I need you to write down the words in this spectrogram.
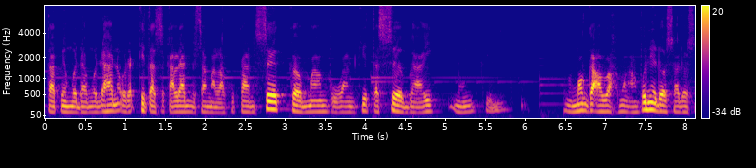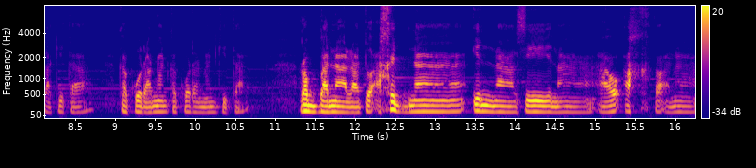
tapi mudah-mudahan kita sekalian bisa melakukan sekemampuan kita sebaik mungkin. Semoga Allah mengampuni dosa-dosa kita, kekurangan-kekurangan kita. Rabbana la tu'akhidna inna sina au akhtana.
